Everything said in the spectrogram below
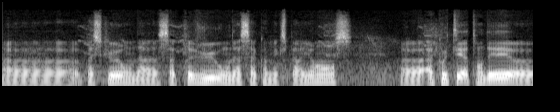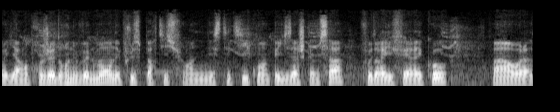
euh, parce qu'on a ça de prévu, on a ça comme expérience. Euh, à côté, attendez, euh, il y a un projet de renouvellement, on est plus parti sur une esthétique ou un paysage comme ça, faudrait y faire écho. Enfin voilà,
